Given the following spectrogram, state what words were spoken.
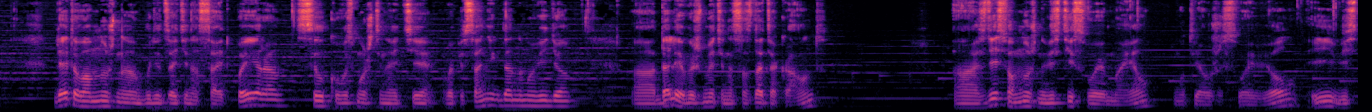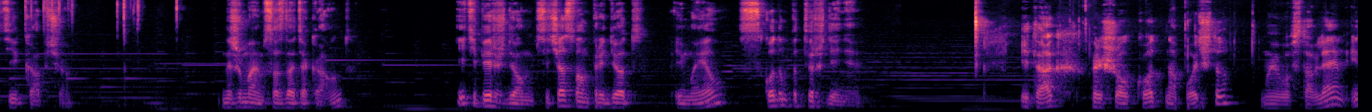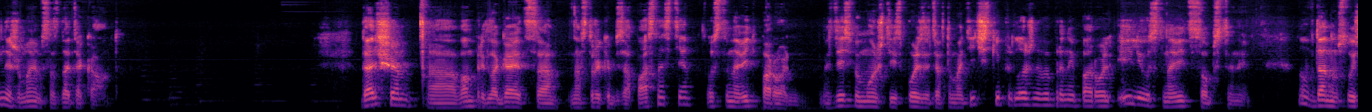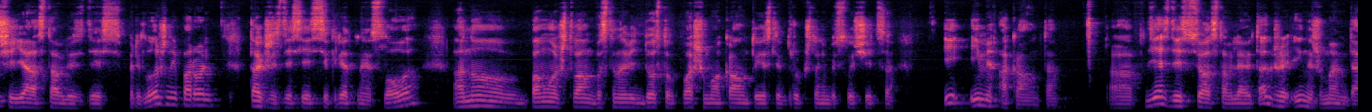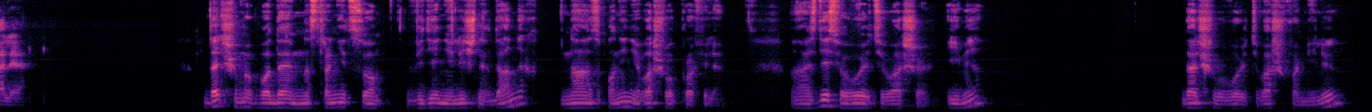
Для этого вам нужно будет зайти на сайт Payer, ссылку вы сможете найти в описании к данному видео. А, далее вы жмете на «Создать аккаунт», здесь вам нужно ввести свой email, вот я уже свой ввел, и ввести капчу. Нажимаем «Создать аккаунт». И теперь ждем. Сейчас вам придет email с кодом подтверждения. Итак, пришел код на почту, мы его вставляем и нажимаем «Создать аккаунт». Дальше э, вам предлагается настройка безопасности, установить пароль. Здесь вы можете использовать автоматически предложенный выбранный пароль или установить собственный. Ну, в данном случае я оставлю здесь предложенный пароль. Также здесь есть секретное слово. Оно поможет вам восстановить доступ к вашему аккаунту, если вдруг что-нибудь случится. И имя аккаунта. Э, я здесь все оставляю также и нажимаем «Далее». Дальше мы попадаем на страницу введения личных данных на заполнение вашего профиля. А, здесь вы вводите ваше имя, дальше вы вводите вашу фамилию,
